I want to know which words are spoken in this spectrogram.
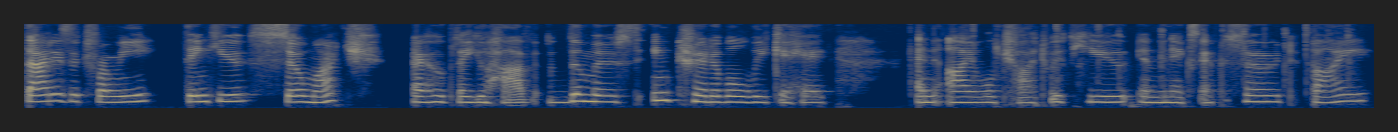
That is it for me. Thank you so much. I hope that you have the most incredible week ahead, and I will chat with you in the next episode. Bye.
